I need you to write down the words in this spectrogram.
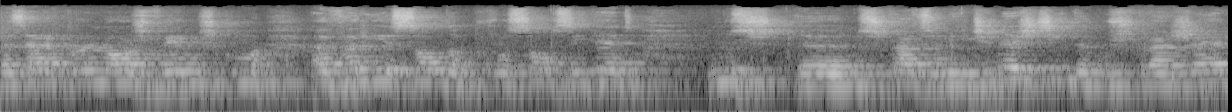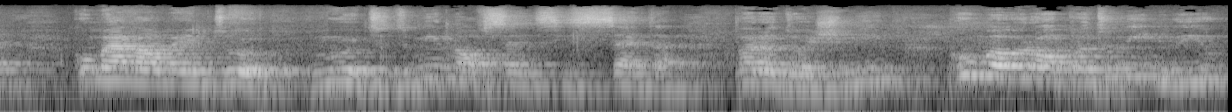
mas era para nós vermos como a variação da população residente nos, nos Estados Unidos, nascida no estrangeiro, como ela aumentou muito de 1960 para 2000, como a Europa diminuiu,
